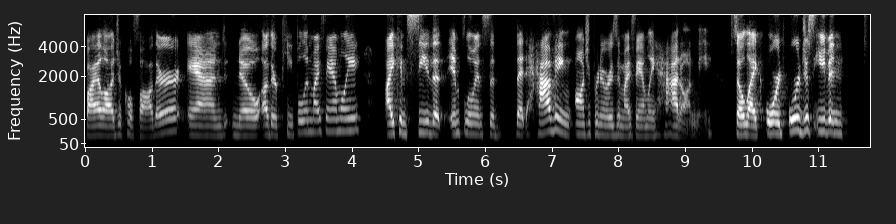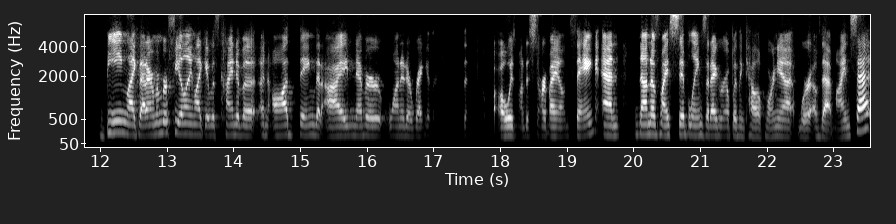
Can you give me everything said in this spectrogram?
biological father and know other people in my family, I can see that influence that that having entrepreneurs in my family had on me. So like or or just even being like that. I remember feeling like it was kind of a an odd thing that I never wanted a regular always wanted to start my own thing. And none of my siblings that I grew up with in California were of that mindset.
